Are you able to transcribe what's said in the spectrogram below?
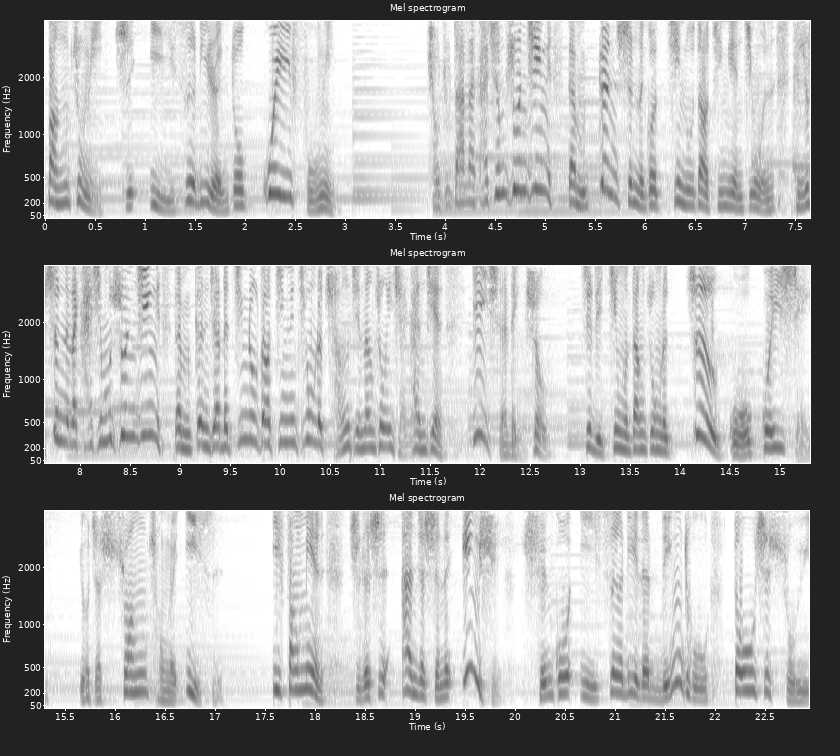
帮助你，使以色列人都归服你。”求主大大开启我们顺经，让我们更深能够进入到今天经文。恳求圣灵来开启我们顺经，让我们更加的进入到今天经文的场景当中，一起来看见，一起来领受。这里经文当中的“这国归谁”有着双重的意思。一方面指的是按着神的应许，全国以色列的领土都是属于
